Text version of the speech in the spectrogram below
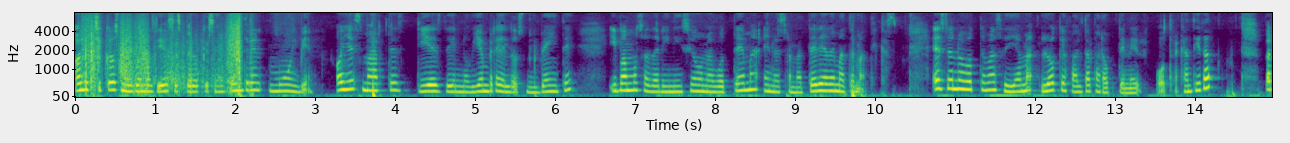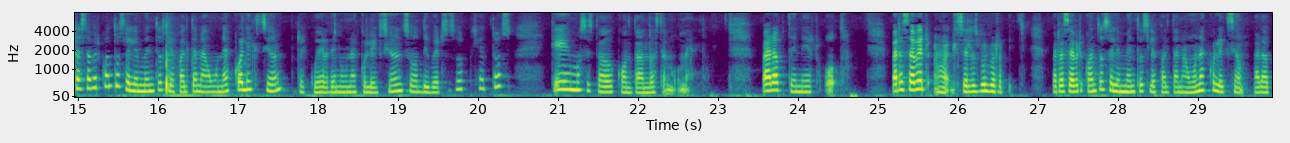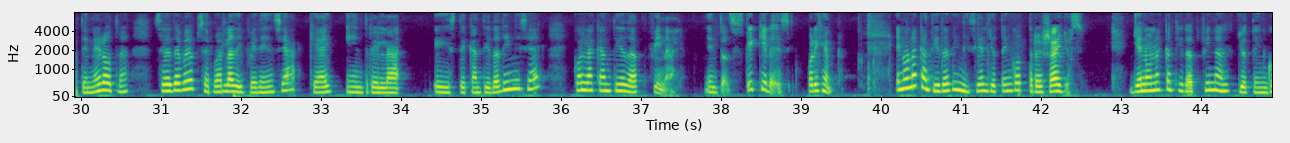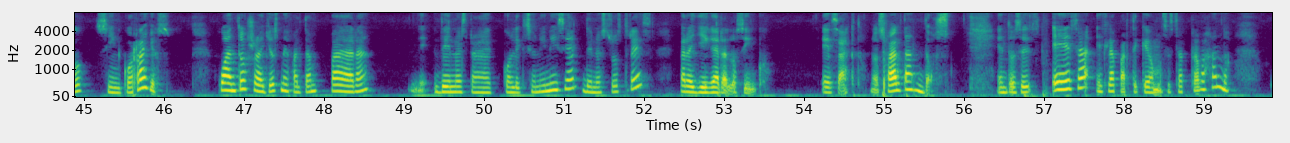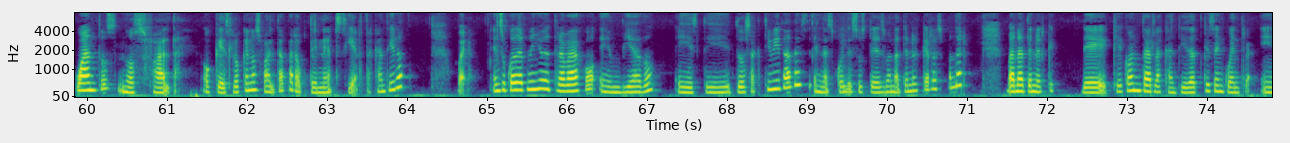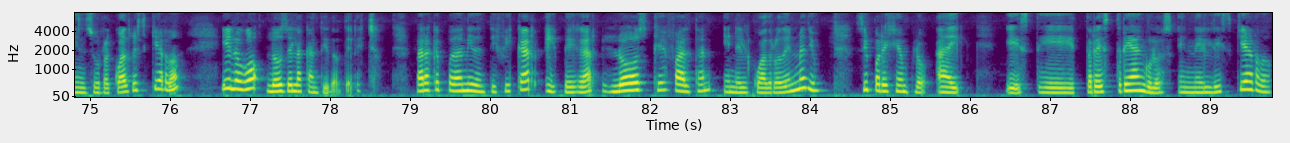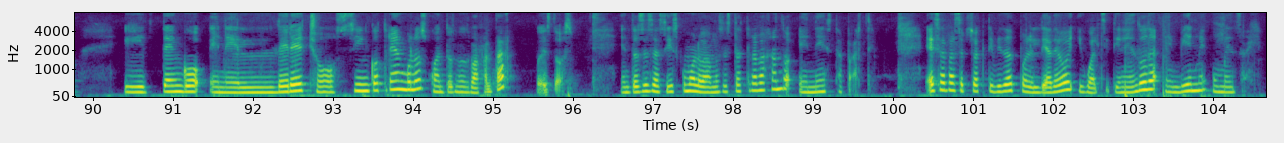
Hola chicos, muy buenos días, espero que se encuentren muy bien. Hoy es martes 10 de noviembre del 2020 y vamos a dar inicio a un nuevo tema en nuestra materia de matemáticas. Este nuevo tema se llama lo que falta para obtener otra cantidad. Para saber cuántos elementos le faltan a una colección, recuerden una colección son diversos objetos que hemos estado contando hasta el momento. Para obtener otra. Para saber, ah, se los vuelvo a repetir, para saber cuántos elementos le faltan a una colección para obtener otra, se debe observar la diferencia que hay entre la este, cantidad inicial con la cantidad final. Entonces, ¿qué quiere decir? Por ejemplo, en una cantidad inicial yo tengo tres rayos y en una cantidad final yo tengo cinco rayos. ¿Cuántos rayos me faltan para de nuestra colección inicial, de nuestros tres, para llegar a los cinco? Exacto, nos faltan dos. Entonces, esa es la parte que vamos a estar trabajando. ¿Cuántos nos faltan? ¿O qué es lo que nos falta para obtener cierta cantidad? Bueno, en su cuadernillo de trabajo he enviado este, dos actividades en las cuales ustedes van a tener que responder. Van a tener que, que contar la cantidad que se encuentra en su recuadro izquierdo y luego los de la cantidad derecha para que puedan identificar y pegar los que faltan en el cuadro de en medio. Si por ejemplo hay este, tres triángulos en el izquierdo y tengo en el derecho cinco triángulos, ¿cuántos nos va a faltar? Pues dos. Entonces así es como lo vamos a estar trabajando en esta parte. Esa va a ser su actividad por el día de hoy. Igual si tienen duda, envíenme un mensaje.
